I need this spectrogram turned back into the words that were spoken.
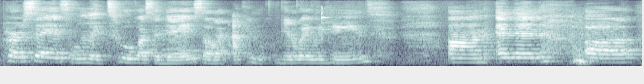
per se. It's only like two of us a day, so like I can get away with jeans. Um, and then uh,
